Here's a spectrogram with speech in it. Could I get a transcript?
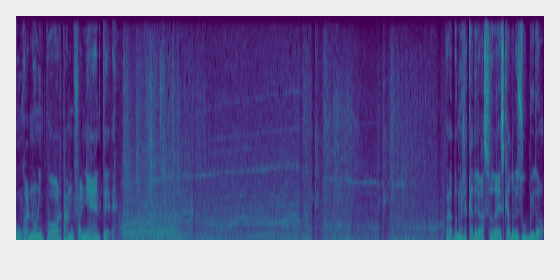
Comunque non importa, non fa niente. Però dobbiamo cercare di levarselo dalle scatole subito.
